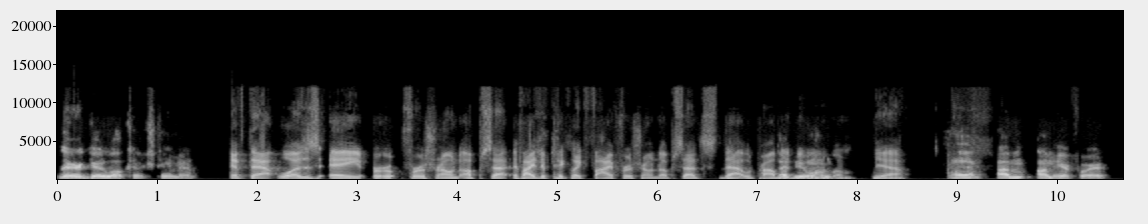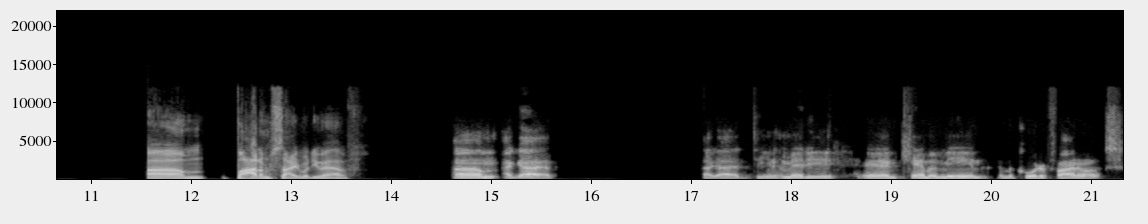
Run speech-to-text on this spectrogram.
They're a good, well coached team, man. if that was a er- first round upset. If I had to pick like five first round upsets, that would probably That'd be one of them. Yeah. Hey, I'm I'm here for it. Um, bottom side, what do you have? Um, I got I got Dean Hamiti and Cam Amine in the quarterfinals,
